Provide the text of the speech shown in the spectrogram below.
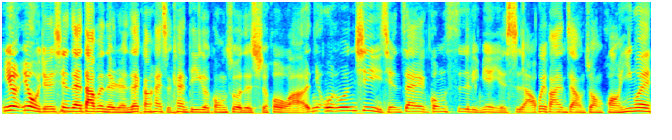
因为因为我觉得现在大部分的人在刚开始看第一个工作的时候啊，我我其实以前在公司里面也是啊，会发现这样的状况。因为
